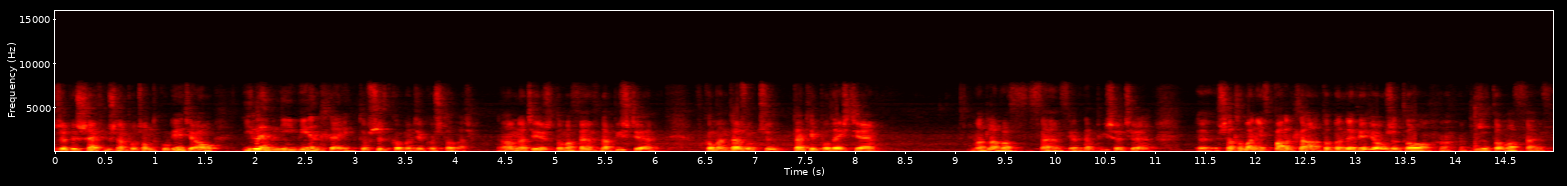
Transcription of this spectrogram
żeby szef już na początku wiedział, ile mniej więcej to wszystko będzie kosztować. No, mam nadzieję, że to ma sens. Napiszcie w komentarzu, czy takie podejście ma dla Was sens. Jak napiszecie e, szatowanie w palca, to będę wiedział, że to, że to ma sens.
